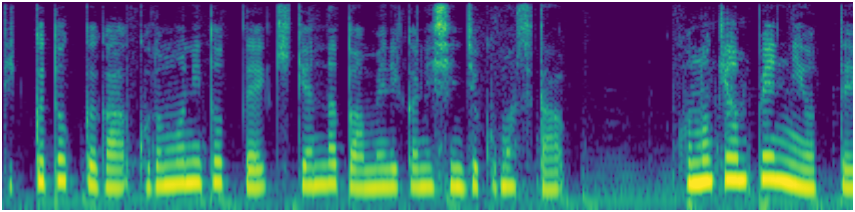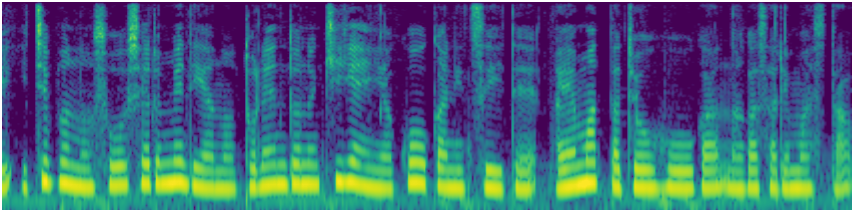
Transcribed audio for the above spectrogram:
TikTok が子供にとって危険だとアメリカに信じ込ませた。このキャンペーンによって一部のソーシャルメディアのトレンドの起源や効果について誤った情報が流されました。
